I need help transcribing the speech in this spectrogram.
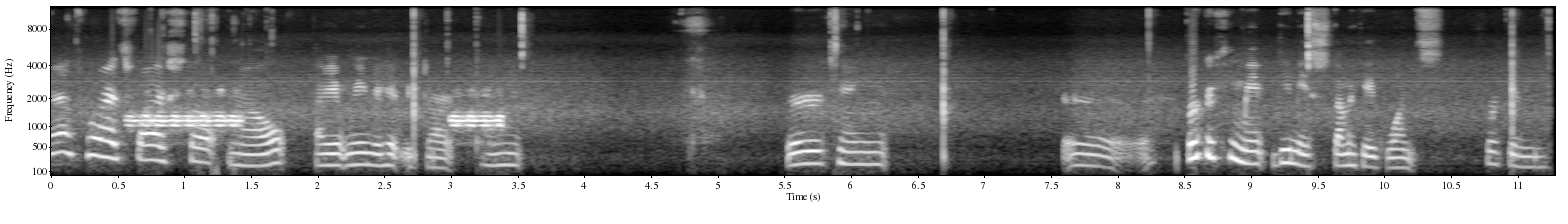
That's why it's five star. No, I didn't mean to hit restart. Burger King uh, Burger King gave me a stomach ache once. Freaking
